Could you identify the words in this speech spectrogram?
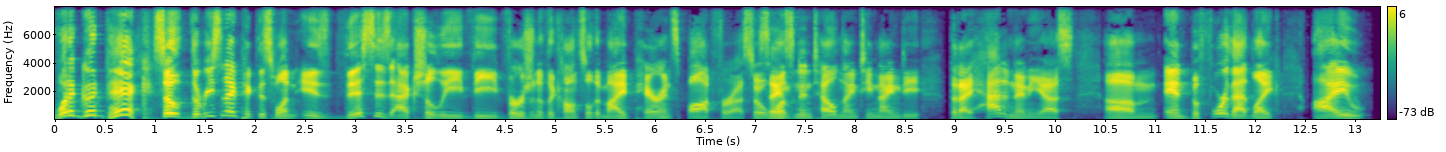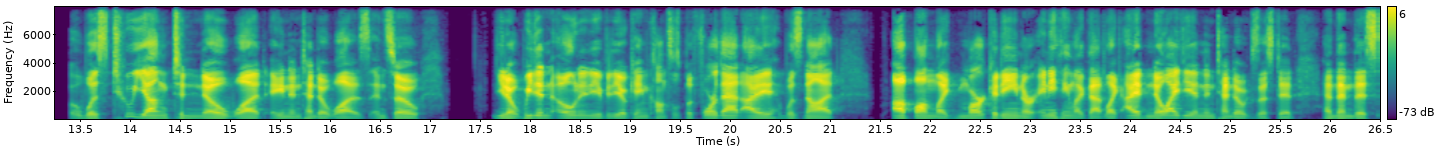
what a good pick So the reason I picked this one is this is actually the version of the console that my parents bought for us. So it wasn't until 1990 that I had an NES. Um, and before that, like I was too young to know what a Nintendo was, and so you know we didn't own any video game consoles before that. I was not up on like marketing or anything like that. Like I had no idea Nintendo existed, and then this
